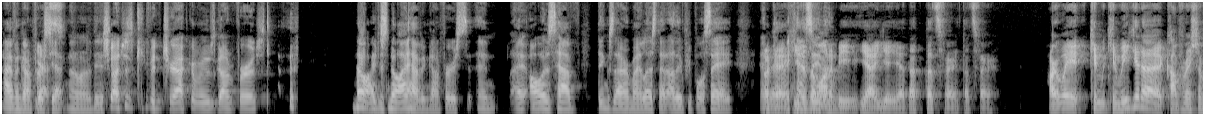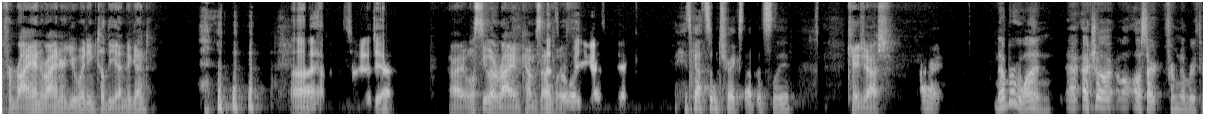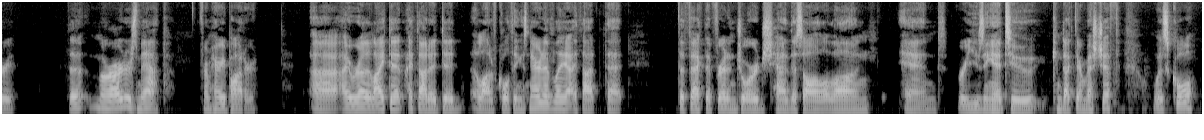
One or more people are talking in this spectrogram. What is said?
I haven't gone first Yes. yet. No one of these. Josh is keeping track of who's gone first. No, I just know I haven't gone first, and I always have things that are on my list that other people say. And then I okay, he can't doesn't want to be. Yeah, yeah, yeah. That that's fair. That's fair. All right, wait. Can we can we get a confirmation from Ryan? Ryan, are you waiting till the end again? Uh, I haven't decided yet. All right, we'll see what Ryan comes up Depends on with. what you guys pick. He's got some tricks up his sleeve. Okay, Josh. All right. Number one. Actually, I'll I'll start from number three. The Marauders map from Harry Potter. Uh, I really liked it. I thought it did a lot of cool things narratively. I thought that the fact that Fred and George had this all along and were using it to conduct their mischief was cool.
